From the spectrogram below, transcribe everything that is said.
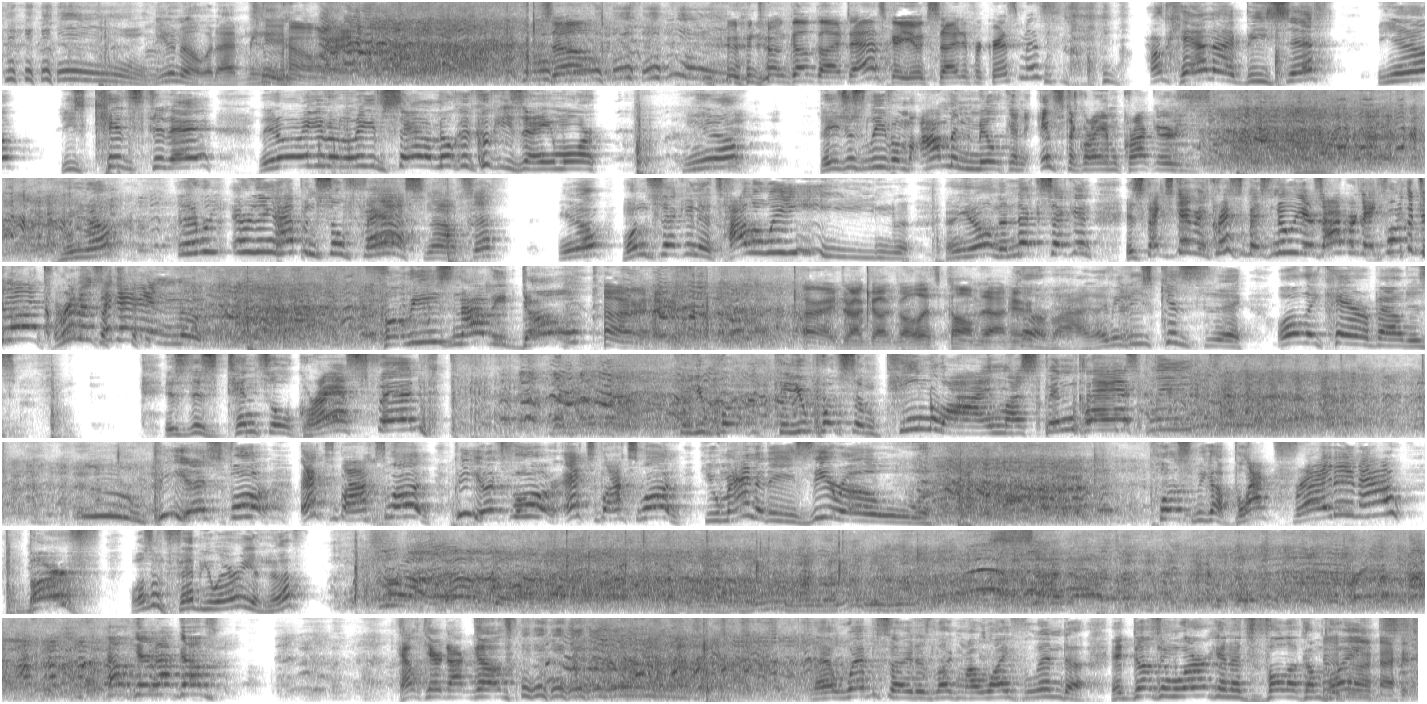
you know what I mean. Right. So, drunk uncle, I have to ask: Are you excited for Christmas? How can I be, Seth? You know, these kids today, they don't even leave Santa milk and cookies anymore. You know, they just leave them almond milk and Instagram crackers. you know, and every, everything happens so fast now, Seth. You know, one second it's Halloween, and you know, and the next second it's Thanksgiving, Christmas, New Year's, Arbor Day, Fourth of July, Christmas again. Feliz Navidad. All right. All right, drunk uncle, let's calm down here. Come on. I mean, these kids today, all they care about is is this tinsel grass fed? can you put can you put some quinoa in my spin class, please? Ooh, PS4, Xbox One, PS4, Xbox One, humanity zero. Plus, we got Black Friday now. Barf. Wasn't February enough? Shut up. Healthcare.gov. Healthcare.gov. That website is like my wife Linda. It doesn't work and it's full of complaints.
